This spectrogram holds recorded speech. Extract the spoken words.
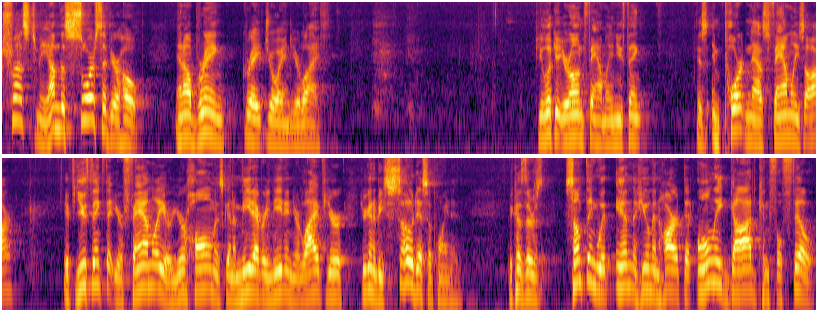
Trust me. I'm the source of your hope, and I'll bring great joy into your life. If you look at your own family and you think, as important as families are, if you think that your family or your home is going to meet every need in your life, you're, you're going to be so disappointed because there's something within the human heart that only God can fulfill.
